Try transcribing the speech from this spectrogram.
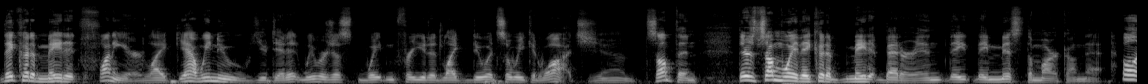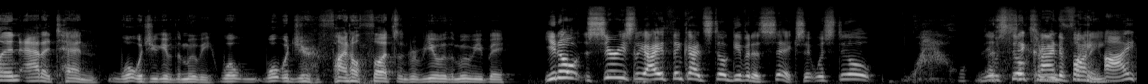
they could have made it funnier. Like, yeah, we knew you did it. We were just waiting for you to like do it so we could watch. You know, something. There's some way they could have made it better, and they they missed the mark on that. Well, and out of ten, what would you give the movie? What what would your final thoughts and review of the movie be? You know, seriously, I think I'd still give it a six. It was still Wow, it was still kind of funny. High.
